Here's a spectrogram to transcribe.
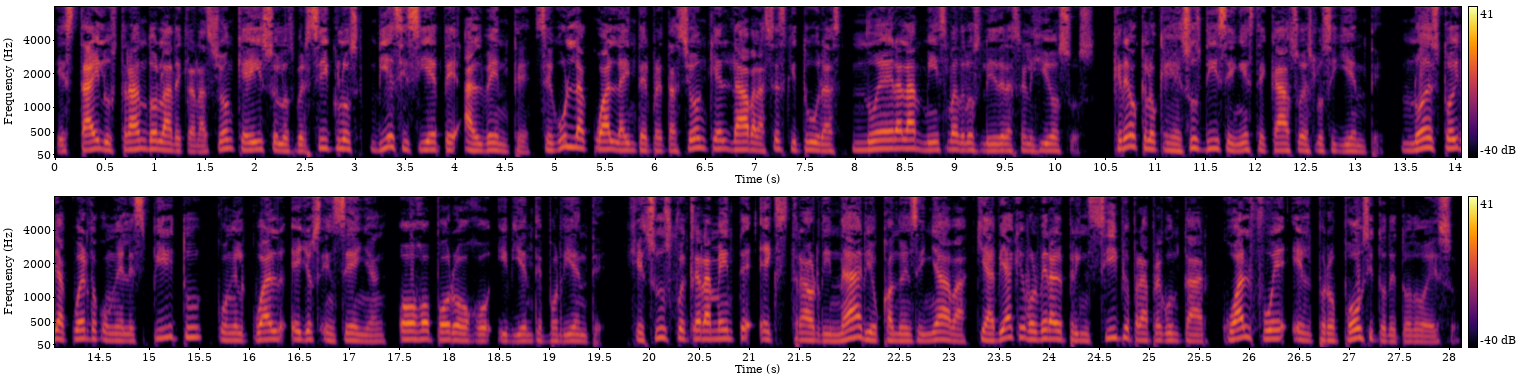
está ilustrando la declaración que hizo en los versículos 17 al 20, según la cual la interpretación que él daba a las escrituras no era la misma de los líderes religiosos. Creo que lo que Jesús dice en este caso es lo siguiente. No estoy de acuerdo con el espíritu con el cual ellos enseñan ojo por ojo y diente por diente. Jesús fue claramente extraordinario cuando enseñaba que había que volver al principio para preguntar cuál fue el propósito de todo eso.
